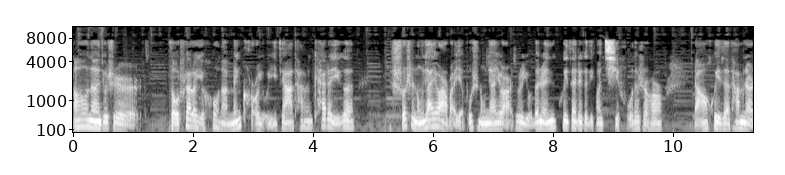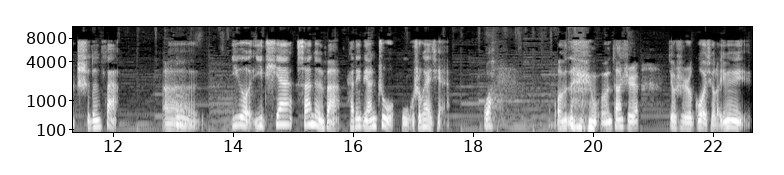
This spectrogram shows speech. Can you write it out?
然后呢，就是走出来了以后呢，门口有一家，他们开着一个，说是农家院吧，也不是农家院，就是有的人会在这个地方祈福的时候，然后会在他们那儿吃顿饭，呃，一个一天三顿饭，还得连住五十块钱。哇！我们 我们当时就是过去了，因为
